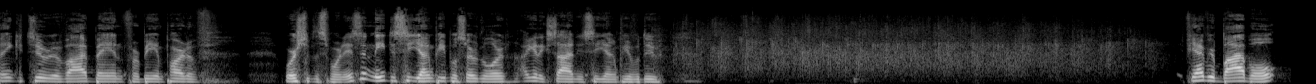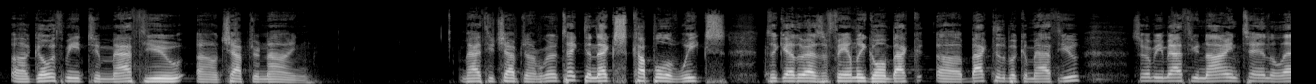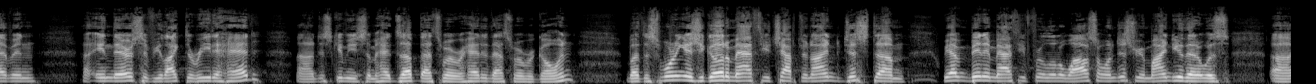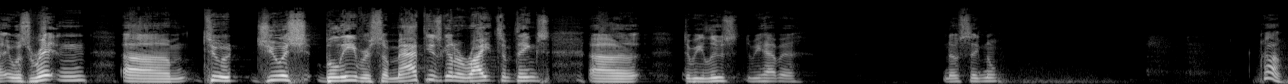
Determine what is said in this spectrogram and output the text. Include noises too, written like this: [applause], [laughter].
Thank you to Revive Band for being part of worship this morning. Isn't it neat to see young people serve the Lord? I get excited to see young people do. If you have your Bible, uh, go with me to Matthew uh, chapter 9. Matthew chapter 9. We're going to take the next couple of weeks together as a family, going back, uh, back to the book of Matthew. So it's going to be Matthew 9, 10, 11 uh, in there. So if you like to read ahead, uh, just giving you some heads up. That's where we're headed. That's where we're going. But this morning, as you go to Matthew chapter nine, just um, we haven't been in Matthew for a little while, so I want to just remind you that it was uh, it was written um, to Jewish believers. So Matthew's going to write some things. Uh, do we lose? Do we have a no signal? Huh.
